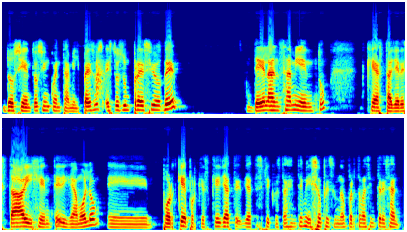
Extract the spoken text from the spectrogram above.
250 mil pesos. Esto es un precio de, de lanzamiento que hasta ayer estaba vigente, digámoslo. Eh, ¿Por qué? Porque es que ya te, ya te explico, esta gente me hizo pues una oferta más interesante.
